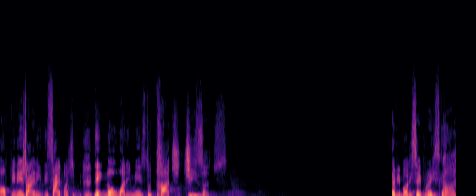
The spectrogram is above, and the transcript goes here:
or finish or any discipleship. They know what it means to touch Jesus. Everybody say, Praise God.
